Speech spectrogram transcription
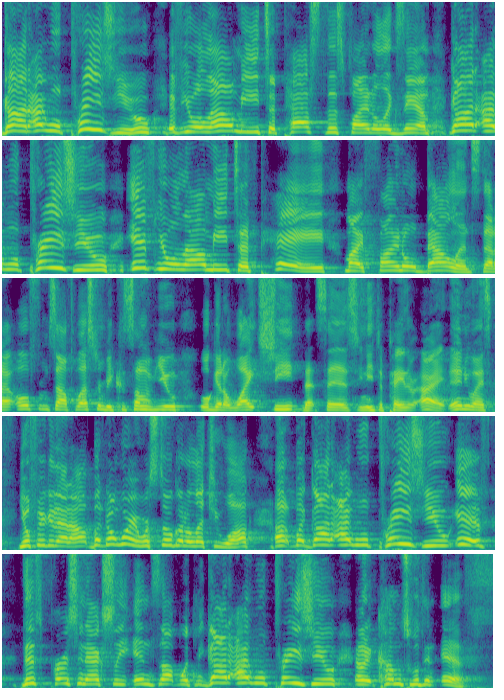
God, I will praise you if you allow me to pass this final exam. God, I will praise you if you allow me to pay my final balance that I owe from Southwestern because some of you will get a white sheet that says you need to pay the, all right. Anyways, you'll figure that out, but don't worry. We're still going to let you walk. Uh, but God, I will praise you if this person actually ends up with me. God, I will praise you. And it comes with an if.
